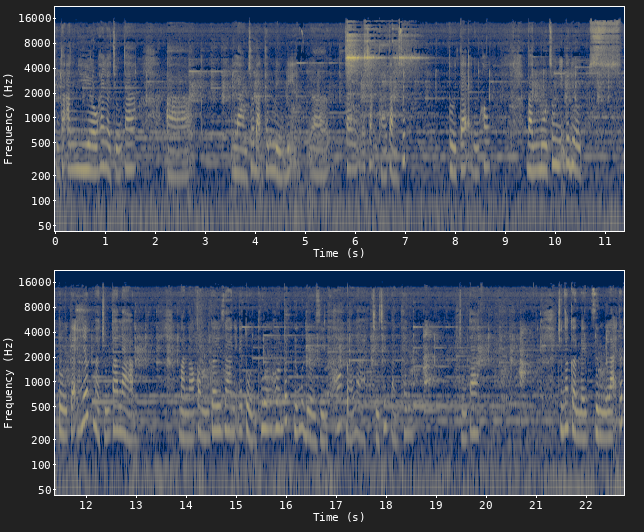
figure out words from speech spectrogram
Chúng ta ăn nhiều hay là chúng ta à, làm cho bản thân mình bị à, trong cái trạng thái cảm xúc tồi tệ đúng không? Và một trong những cái điều tồi tệ nhất mà chúng ta làm mà nó còn gây ra những cái tổn thương hơn bất cứ một điều gì khác, đó là chỉ trích bản thân chúng ta. Chúng ta cần phải dừng lại tất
